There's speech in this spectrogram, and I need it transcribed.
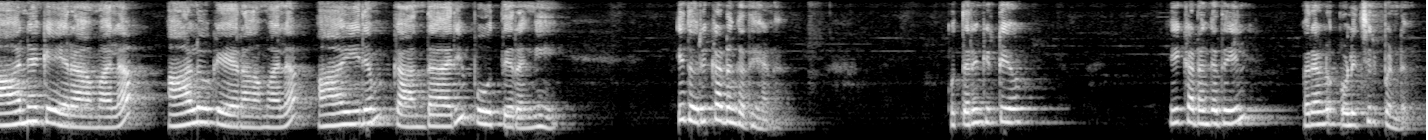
ആന കയറാമല ആളു കയറാമല ആയിരം കാന്താരി പൂത്തിറങ്ങി. ഇതൊരു കടങ്കഥയാണ്. ഉത്തരം കിട്ടിയോ? ഈ കടങ്കഥയിൽ ഒരാൾ ഒളിച്ചിരിപ്പുണ്ട്.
